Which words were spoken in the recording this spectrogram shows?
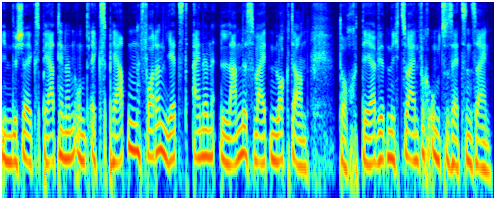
Indische Expertinnen und Experten fordern jetzt einen landesweiten Lockdown. Doch der wird nicht so einfach umzusetzen sein.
